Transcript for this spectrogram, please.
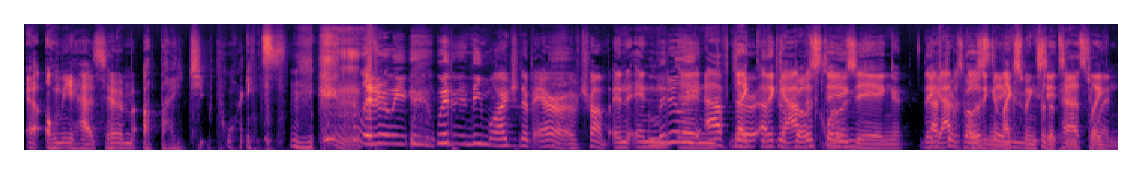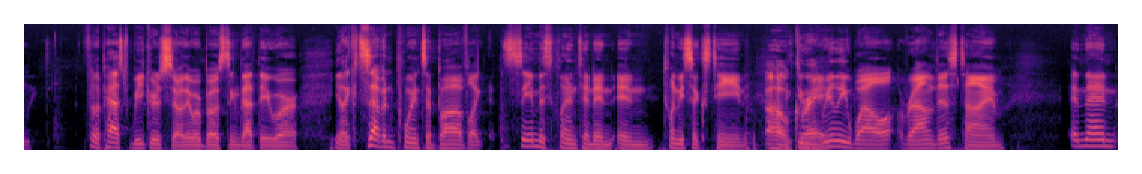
uh, only has him up by two points, literally within the margin of error of Trump, and and Literally and, after- like, the after gap is closing. The gap is closing, and like boasting swing for the states past, needs to like, win. For the past week or so, they were boasting that they were you know, like seven points above, like same as Clinton in, in 2016. Oh, Like, doing great. really well around this time. And then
